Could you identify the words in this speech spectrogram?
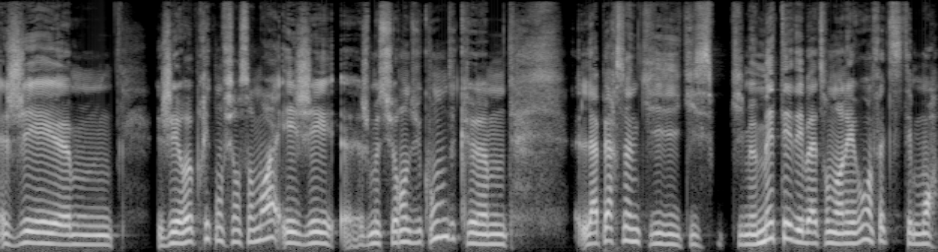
j'ai j'ai repris confiance en moi et j'ai je me suis rendu compte que la personne qui, qui qui me mettait des bâtons dans les roues en fait c'était moi.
